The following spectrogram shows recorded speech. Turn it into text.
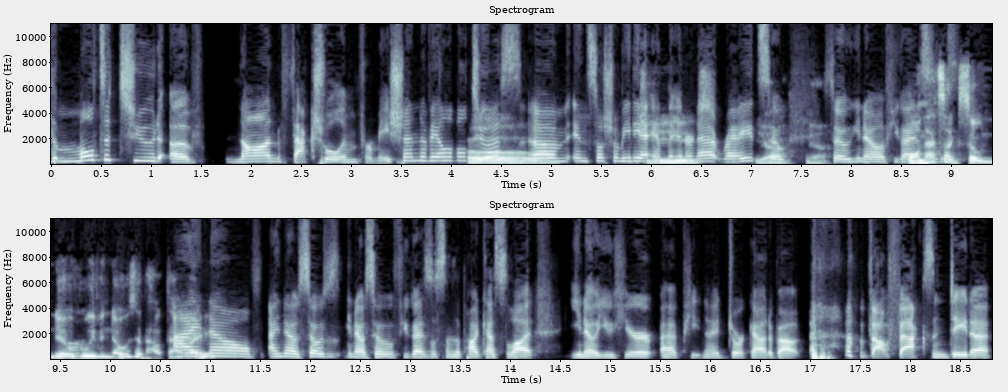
the multitude of non-factual information available to Oh, us um, in social media and the internet, right? Yeah, So, yeah. so you know, if you guys, Well, and that's lis- like so new. Oh. Who even knows about that? I right? know, I know. So, you know, so if you guys listen to the podcast a lot, you know, you hear uh, Pete and I dork out about about facts and data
